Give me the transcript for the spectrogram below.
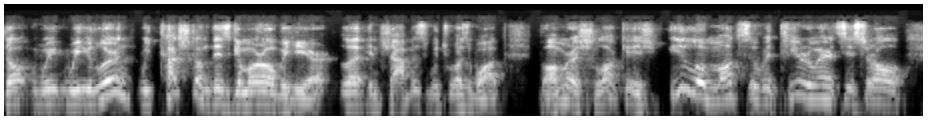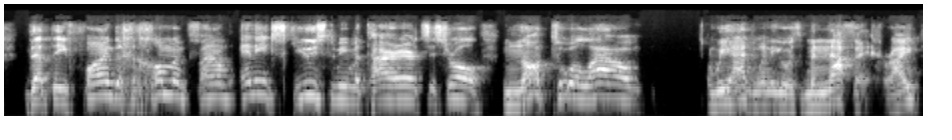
So we, we learned, we touched on this Gemara over here in Shabbos, which was what? That they find the Chachomim found any excuse to be Matar Eretz Yisrael, not to allow we had when he was menafech, right?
